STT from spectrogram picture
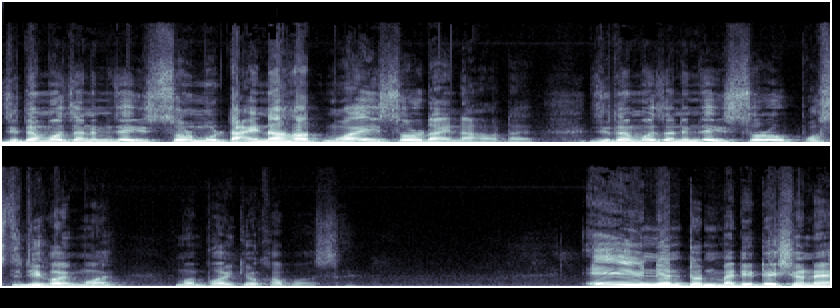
যেতিয়া মই জানিম যে ঈশ্বৰ মোৰ ডাইনাহাত মই ঈশ্বৰৰ ডাইনাহাত যেতিয়া মই জানিম যে ঈশ্বৰৰ উপস্থিতি হয় মই মই ভয় কিয় খাব আছে? এই ইউনিয়নটোত মেডিটেশ্যনে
